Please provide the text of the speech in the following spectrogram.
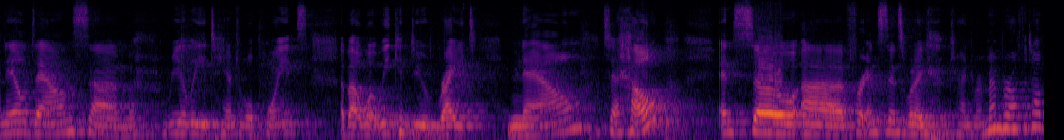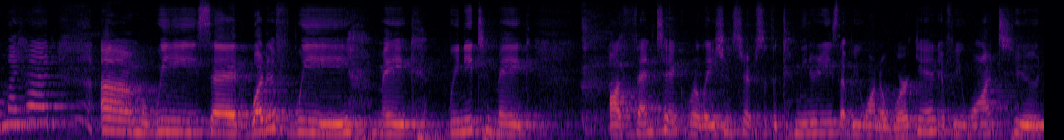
nail down some really tangible points about what we can do right now to help. And so, uh, for instance, what I'm trying to remember off the top of my head, um, we said, what if we make, we need to make authentic relationships with the communities that we want to work in. If we want to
